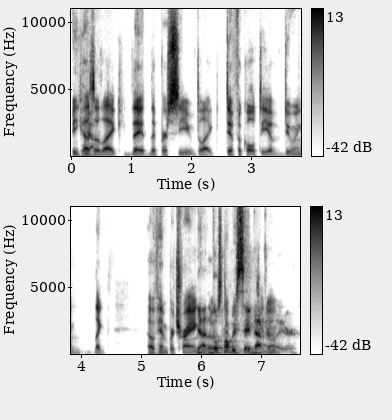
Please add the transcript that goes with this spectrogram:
because Yeah. of like the the perceived like difficulty of doing like of him portraying. Yeah, they'll probably save that for know? later.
